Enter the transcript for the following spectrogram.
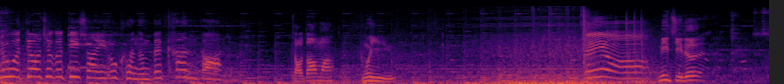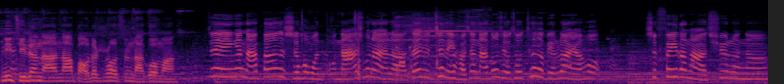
如果掉这个地上，也有可能被看到。找到吗？摸鱼。没有。你记得，你记得拿拿宝的时候是拿过吗？拿包的时候我我拿出来了，但是这里好像拿东西的时候特别乱，然后是飞到哪去了呢？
